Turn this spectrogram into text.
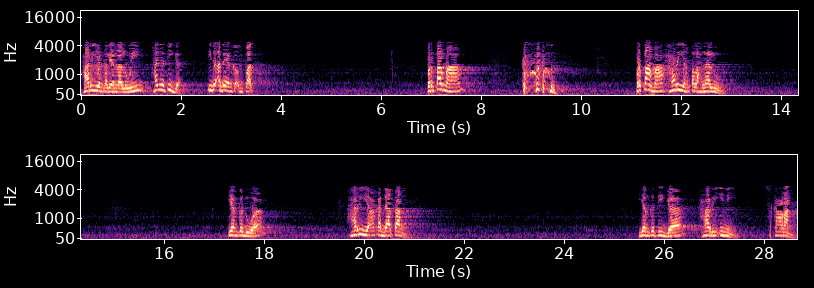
Hari yang kalian lalui hanya tiga. Tidak ada yang keempat. Pertama, pertama hari yang telah lalu. Yang kedua, hari yang akan datang. Yang ketiga, hari ini, sekarang.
